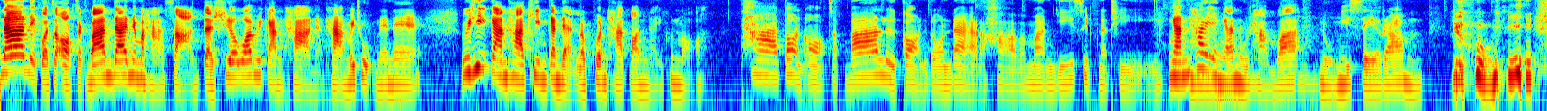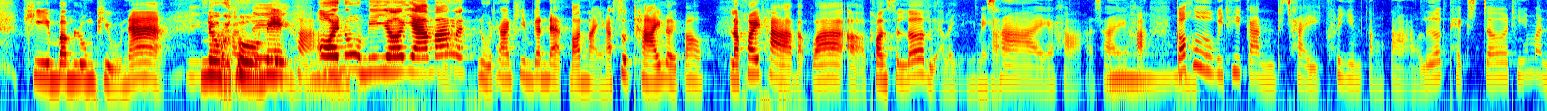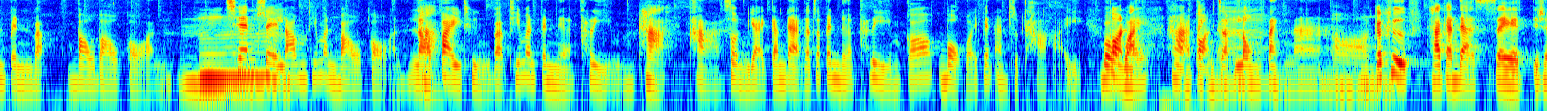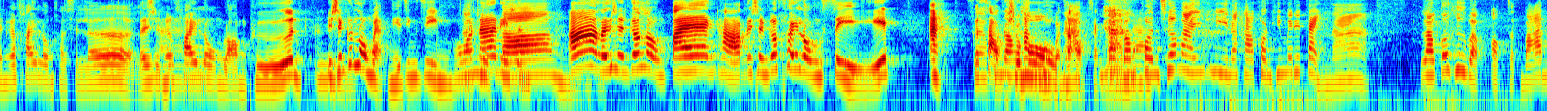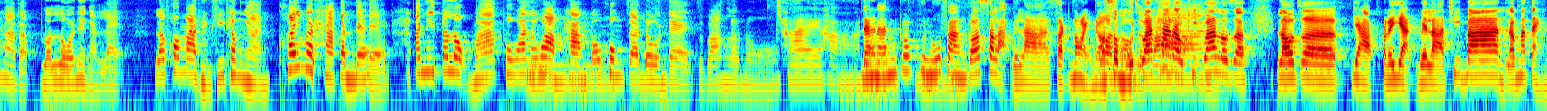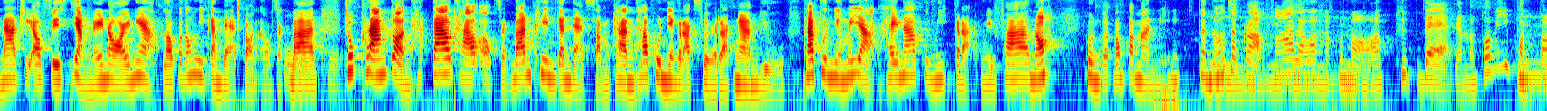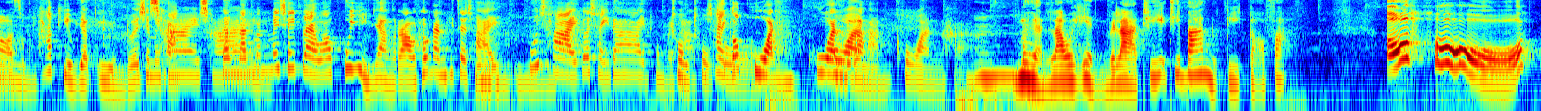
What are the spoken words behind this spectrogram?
หน้าเนี่ยกว่าจะออกจากบ้านได้เนี่ยมหาศาลแต่เชื่อว่ามีการทาเนี่ยทาไม่ถูกแน่ๆวิธีการทาครีมกันแดดเราควรทาตอนไหนคุณหมอ ทาก่อนออกจากบ้านหรือก่อนโดนแดดอะค่ะประมาณ 20 นาที งั้นถ้าอย่างนั้นหนูถามว่าหนูมีเซรั่ม หนูมีครีมบำรุงผิวหน้ามีหนูสารพัดมีสิ่งค่ะโอ้ยหนูมีเยอะแยะมากเลย หนูทาครีมกันแดดตอนไหนคะ สุดท้ายเลยเปล่าแล้วค่อยทาแบบว่าคอนซีลเลอร์หรืออะไรอย่างนี้ไหมคะ ใช่ค่ะ ใช่ค่ะอืมก็คือวิธีการใช้ครีมต่างๆ เลือก texture ที่มันเป็นแบบเบาๆก่อนอืมเช่นเซรั่มที่มันเบาก่อน แล้วค่ะไปถึงแบบที่มันเป็นเนื้อครีมค่ะ ค่ะส่วนใหญ่กันแดดก็จะเป็นเนื้อครีมก็โบกไว้เป็นอันสุดท้ายโบกก่อนไว้หาก่อนจะลงแต่งหน้าอ๋ออก็คือทากันแดดเสร็จดิฉันก็ค่อยลงคอนซีลเลอร์แล้วดิฉันก็ใช่ค่อยลงรองพื้นอืมดิฉันก็ลงแบบนี้จริง ๆ เพราะว่าหน้าถูกดิฉันต้องอ่าแล้วดิฉันก็ลงแป้งทับดิฉันก็ค่อยลงสีอะก็สองคุณน้ชั่วโมงทำถูกว่าจะออกจากแต่บ้านบางได้คนเชื่อไหมมีนะคะ คนที่ไม่ได้แต่งหน้า เราก็คือแบบออกจากบ้านมาแบบร้อนๆอย่างนั้นแหละ แล้วพอมาถึงที่ทำงาน ค่อยมาทากันแดด อันนี้ตลกมาก เพราะว่าระหว่างทางก็คงจะโดนแดดไปบ้างแล้วเนาะใช่ค่ะ ดังนั้นก็คุณผู้ฟังก็สละเวลาสักหน่อยเนาะก่อนสมมุติว่าออกจากถ้าเราบ้านคิดว่าเราจะเราจะอยากประหยัดเวลาที่บ้าน แล้วมาแต่งหน้าที่ออฟฟิศอย่างน้อยๆเนี่ยเราก็ต้องมีกันแดดก่อนออกจากบ้านถูกทุกครั้งก่อนก้าวเท้าออกจากบ้านครีมกันแดดสำคัญ ถ้าคุณยังรักสวยรักงามอยู่ ถ้าคุณยังไม่อยากให้หน้าคุณมีกระมีฝ้าเนาะ คุณก็ต้องประมาณนี้ แต่นอกจากกระฝ้าแล้วอะค่ะ คุณหมอคือแดดเนี่ยมันก็มีผลต่ออมสุขภาพผิวอย่างอื่นด้วยใช่ไหมคะใช่ใช่ดังนั้นมันไม่ใช่แปลว่าผู้หญิงอย่างเราเท่านั้นที่จะใช้อืมอืมผู้ชายก็ใช้ได้ถูกไหมถูคะกถูกผู้ชายก็ถูกควรควรหรือควเปรล่าคะควรค่ะอืมเหมือนเราเห็นเวลาที่ที่บ้านหนูตีกอล์ฟอะโอ้โห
